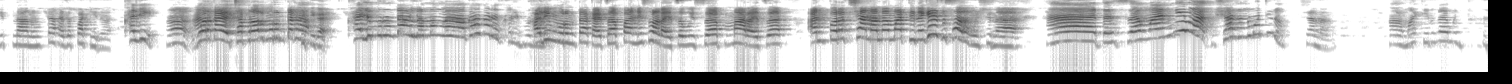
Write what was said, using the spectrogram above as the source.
इथनं आणून टाकायचं पाठीनं. खाली? हा वर काय छपरावर मुरुम टाकायची काय? खाली मुरुम टाकलं मग अं, काय करायचं खाली मुरुम? खाली मुरुम टाकायचा पाणी सोडायचं उसाप मारायचं आणि परत शानानं मातीनं घ्यायचं सारं शिना हा तसं मग माती ना शानानं हा मातीनं काय म्हणते?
